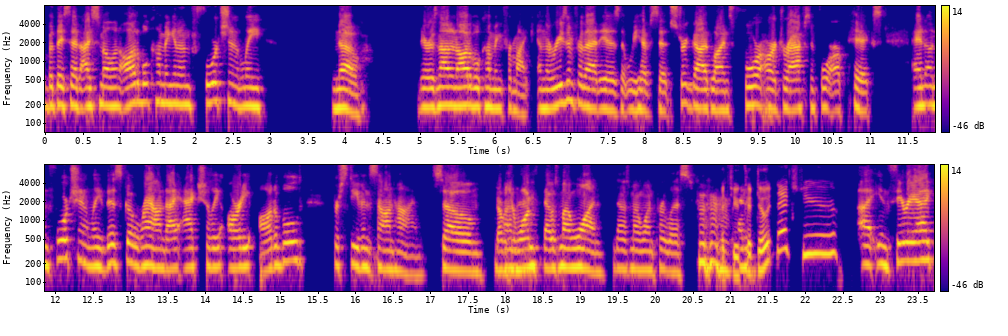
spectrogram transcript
but they said, I smell an audible coming. And unfortunately, no, there is not an audible coming for Mike. And the reason for that is that we have set strict guidelines for our drafts and for our picks. And unfortunately, this go round, I actually already audibled for Stephen Sondheim. So That was your um, one? That was my one. That was my one per list. But you And- could do it next year. Uh, in theory, I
